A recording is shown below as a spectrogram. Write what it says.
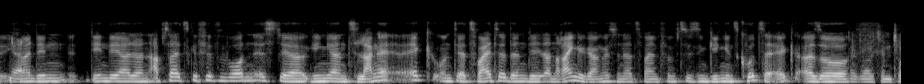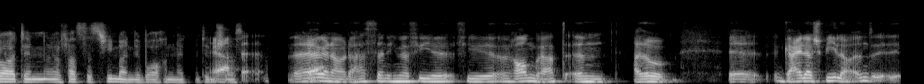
ich ja. meine, den, den, der dann abseits gepfiffen worden ist, der ging ja ins lange Eck und der zweite, dann, der dann reingegangen ist in der 52. ging ins kurze Eck. Also. Der, glaube ich, dem Tor hat den äh, fast das Schienbein gebrochen mit, mit dem ja, Schuss. Äh, ja, genau, da hast du nicht mehr viel, viel Raum gehabt. Ähm, also äh, geiler Spieler. Und, äh,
